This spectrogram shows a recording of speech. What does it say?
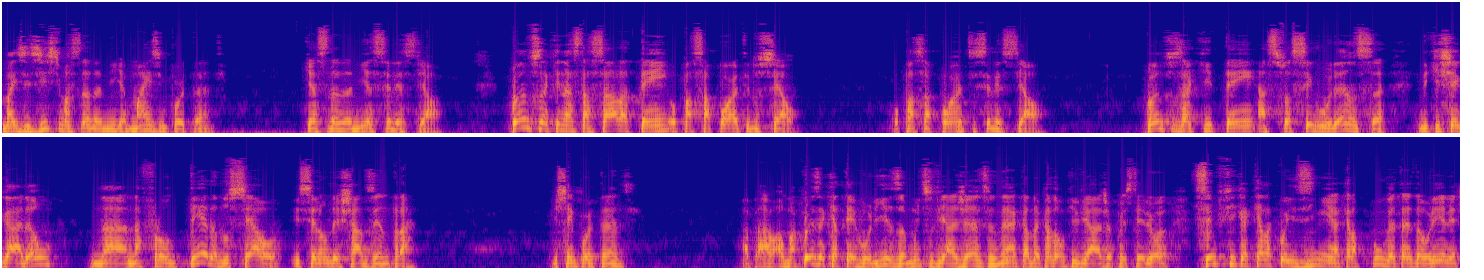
Mas existe uma cidadania mais importante, que é a cidadania celestial. Quantos aqui nesta sala têm o passaporte do céu? O passaporte celestial. Quantos aqui têm a sua segurança de que chegarão na, na fronteira do céu e serão deixados entrar? Isso é importante. Uma coisa que aterroriza muitos viajantes, né? Cada, cada um que viaja para o exterior, sempre fica aquela coisinha, aquela pulga atrás da orelha.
